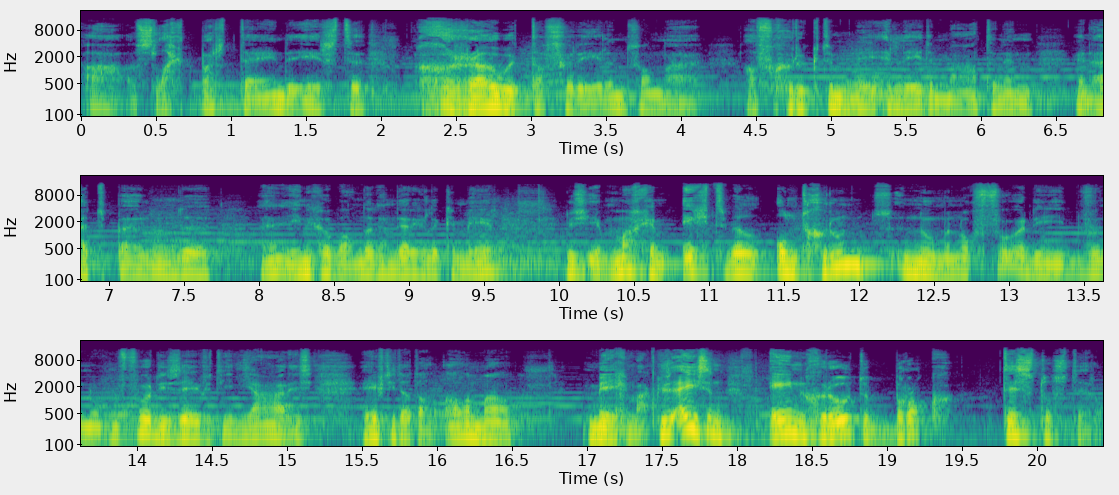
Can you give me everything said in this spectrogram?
ah, slachtpartijen, de eerste grauwe taferelen van uh, afgerukte ledematen en, en uitpuilende ingewanden en dergelijke meer. Dus je mag hem echt wel ontgroend noemen. Nog voor die, nog voor die 17 jaar is, heeft hij dat al allemaal meegemaakt. Dus hij is een één grote brok testosteron.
